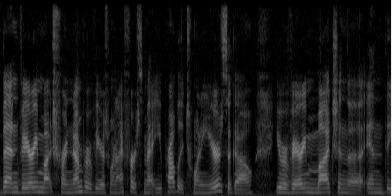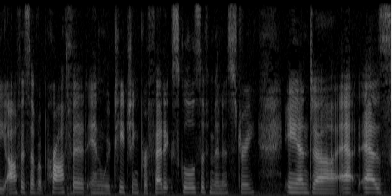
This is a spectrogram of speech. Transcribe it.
been very much for a number of years. When I first met you, probably 20 years ago, you were very much in the in the office of a prophet, and we're teaching prophetic schools of ministry. And uh, as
